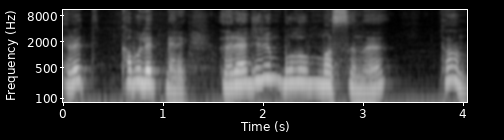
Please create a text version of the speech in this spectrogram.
evet kabul etmeyerek, öğrencinin bulunmasını tamam?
